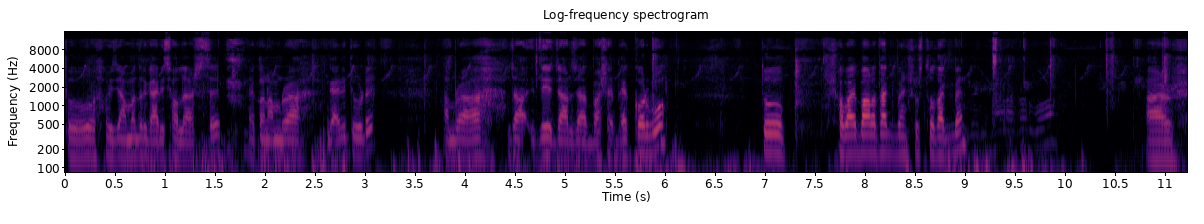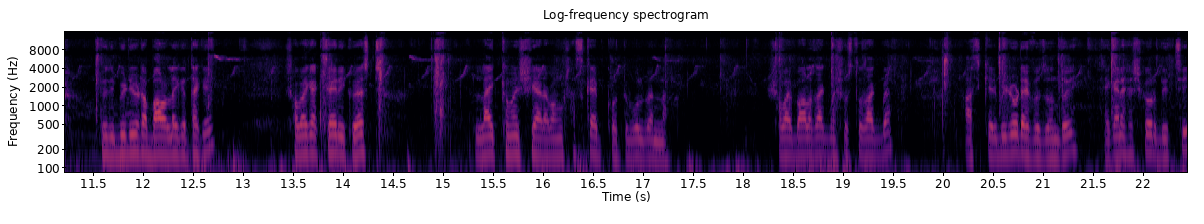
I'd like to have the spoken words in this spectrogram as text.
তো ওই যে আমাদের গাড়ি চলে আসছে। এখন আমরা গাড়িতে উঠে আমরা যে যার যার বাসায় ব্যাক করব। তো সবাই ভালো থাকবেন, সুস্থ থাকবেন। আর যদি ভিডিওটা ভালো লেগে থাকে, সবাইকে একটাই রিকোয়েস্ট লাইক কমেন্ট শেয়ার এবং সাবস্ক্রাইব করতে বলবেন না। সবাই ভালো থাকবেন সুস্থ থাকবেন। আজকের ভিডিওটা পর্যন্তই। এখানে শেষ করে দিচ্ছি।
